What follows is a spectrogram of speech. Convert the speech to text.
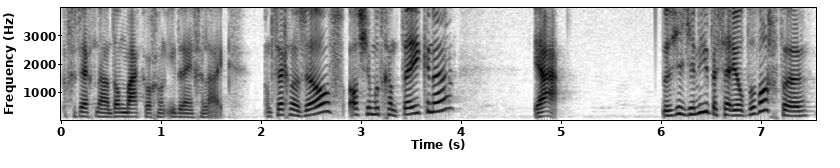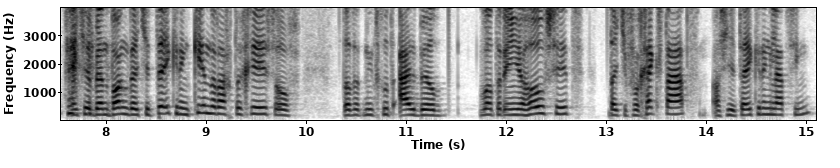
gezegd, nou, dan maken we gewoon iedereen gelijk. Want zeg nou zelf, als je moet gaan tekenen... ja, dan zit je niet per se op te wachten. Want je bent bang dat je tekening kinderachtig is... of dat het niet goed uitbeeldt wat er in je hoofd zit. Dat je voor gek staat als je je tekening laat zien.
